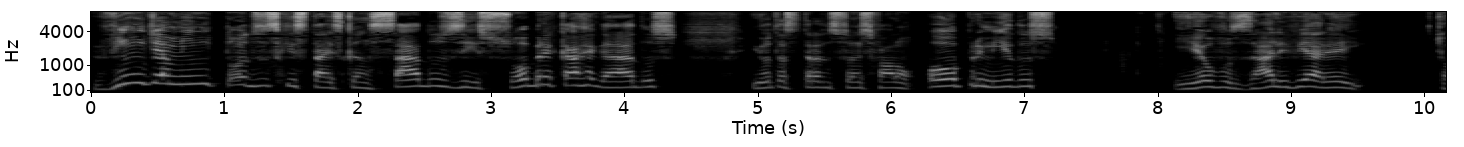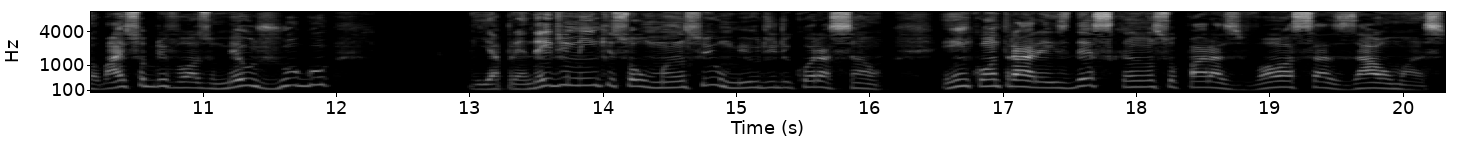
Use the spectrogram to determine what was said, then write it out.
Vinde a mim todos os que estáis cansados e sobrecarregados, e outras traduções falam oprimidos, e eu vos aliviarei. Tomai sobre vós o meu jugo e aprendei de mim que sou manso e humilde de coração, e encontrareis descanso para as vossas almas,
